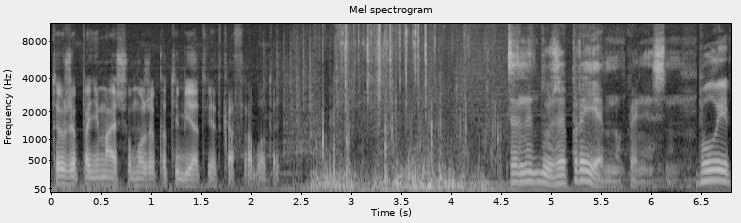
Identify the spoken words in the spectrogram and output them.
Ти вже розумієш, що може по тобі відвідка сработати. Це не дуже приємно, звісно. Були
